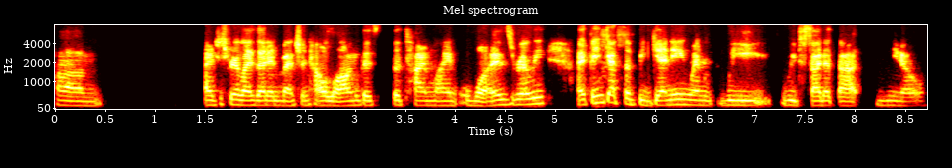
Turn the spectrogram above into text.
Um, I just realized I didn't mention how long this the timeline was really. I think at the beginning when we we decided that, you know,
